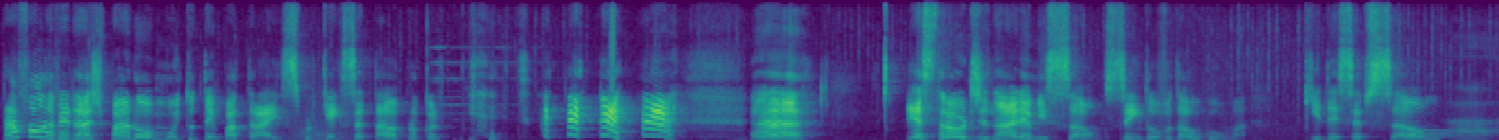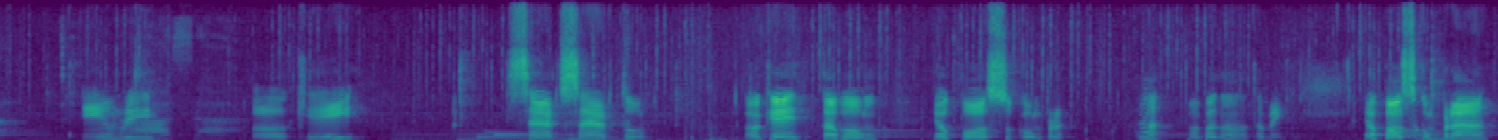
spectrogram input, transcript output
Pra falar a verdade, parou muito tempo atrás. Por que, que você tava procurando... ah, extraordinária missão, sem dúvida alguma. Que decepção. Henry. Ok. Certo, certo. Ok, tá bom. Eu posso comprar... Ah, uma banana também. Eu posso comprar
